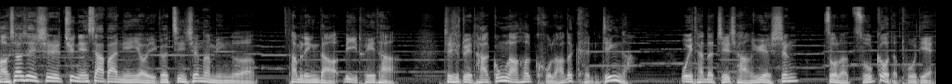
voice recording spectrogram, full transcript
好消息是，去年下半年有一个晋升的名额，他们领导力推他，这是对他功劳和苦劳的肯定啊，为他的职场跃升做了足够的铺垫。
